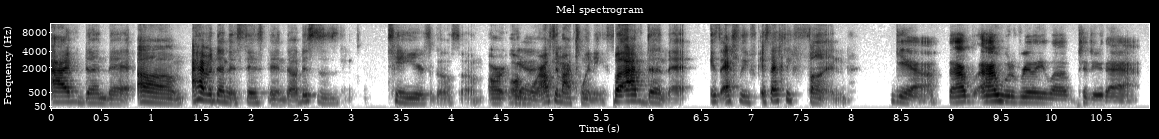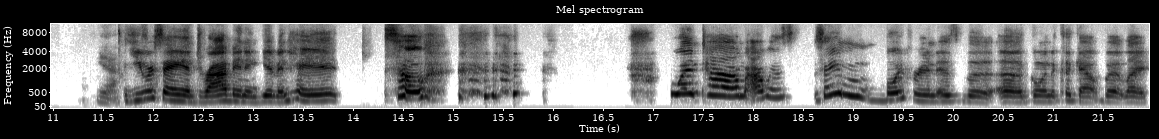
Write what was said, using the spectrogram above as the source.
I've done that. Um, I haven't done it since then though. This is 10 years ago, so or, or Yeah. more. I was in my 20s, but I've done that. It's actually it's actually fun. Yeah, that I would really love to do that. Yeah. You were saying driving and giving head. So one time I was same boyfriend as the uh going to cookout, but like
